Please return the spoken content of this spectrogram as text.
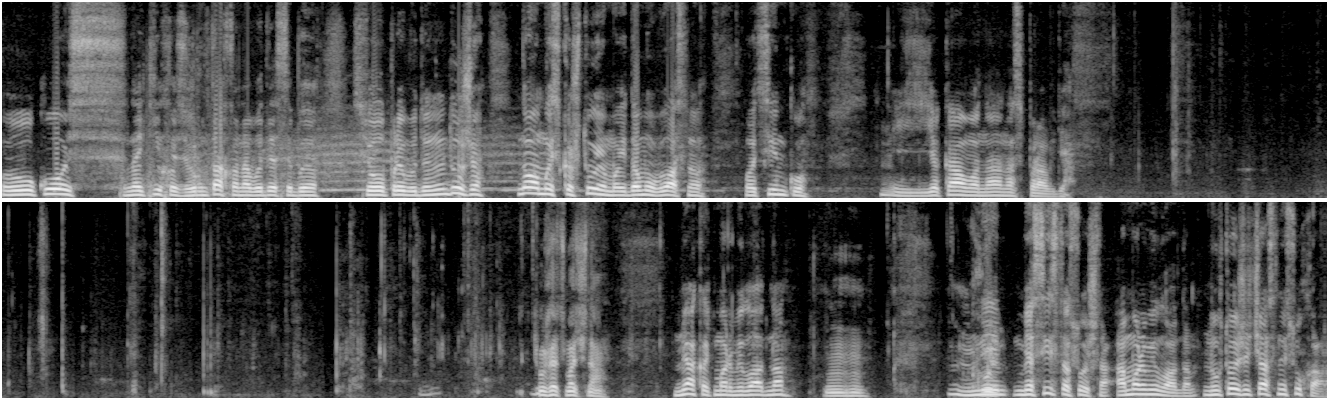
у когось на якихось ґрунтах вона веде себе з цього приводу не дуже. Ну, а ми скоштуємо і дамо власну оцінку, яка вона насправді. Дуже смачна. М'якоть мармеладна, Угу. Не м'ясиста сочна, а мармеладна. Ну в той же час не суха.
